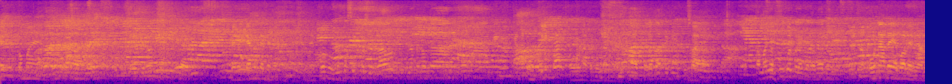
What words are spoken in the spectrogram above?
¿Cómo es? ¿Pero es lo que tenemos? En el juego, Un pase cerrado, una pelota de goma ¿Un feedback o una pelota? sea, tamaño fútbol, pero. Una de voleibol.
